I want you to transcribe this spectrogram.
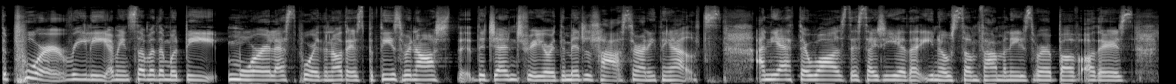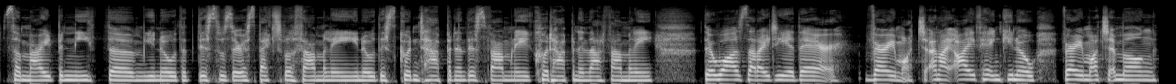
the poor. Really, I mean, some of them would be more or less poor than others, but these were not the, the gentry or the middle class or anything else. And yet, there was this idea that you know some families were above others, some married beneath them. You know that this was a respectable family. You know this couldn't happen in this family, could happen in that family. There was that idea there very much. And I, I think, you know, very much among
